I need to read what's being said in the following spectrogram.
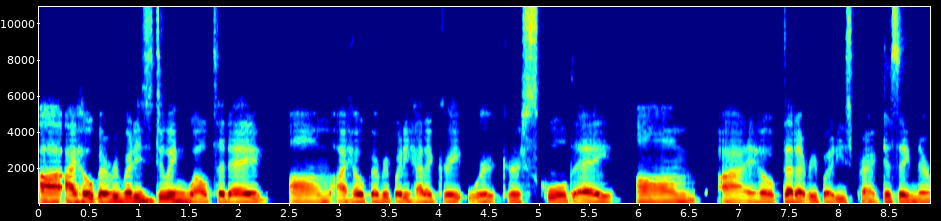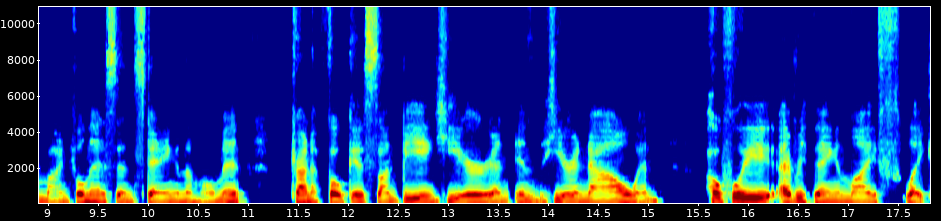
uh, I hope everybody's doing well today. Um, I hope everybody had a great work or school day. Um, I hope that everybody's practicing their mindfulness and staying in the moment, trying to focus on being here and in here and now, and hopefully everything in life, like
